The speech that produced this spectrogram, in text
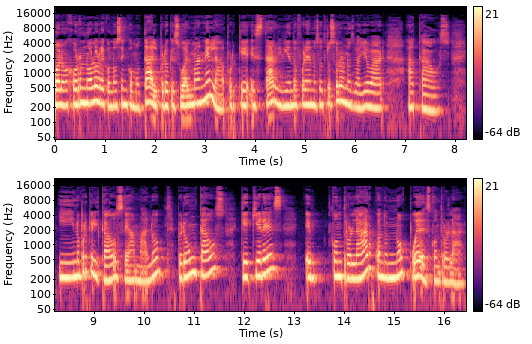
o a lo mejor no lo reconocen como tal, pero que su alma anhela, porque estar viviendo fuera de nosotros solo nos va a llevar a caos. Y no porque el caos sea malo, pero un caos que quieres eh, controlar cuando no puedes controlar,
